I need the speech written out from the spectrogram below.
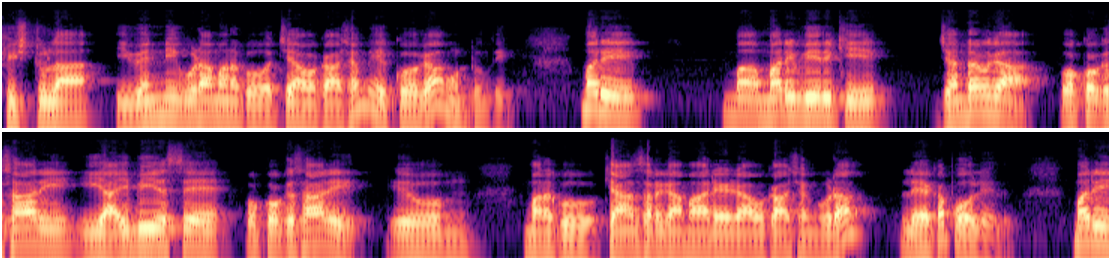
ఫిస్టులా ఇవన్నీ కూడా మనకు వచ్చే అవకాశం ఎక్కువగా ఉంటుంది. మరి మరి వీరికి జనరల్గా ఒక్కొక్కసారి ఈ ఐబిఎస్ఏ ఒక్కొక్కసారి మనకు క్యాన్సర్గా మారే అవకాశం కూడా లేకపోలేదు. మరి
